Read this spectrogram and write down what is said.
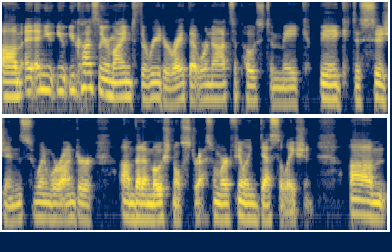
Um, and, and you, you, you constantly remind the reader, right, that we're not supposed to make big decisions when we're under um, that emotional stress, when we're feeling desolation. Um,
